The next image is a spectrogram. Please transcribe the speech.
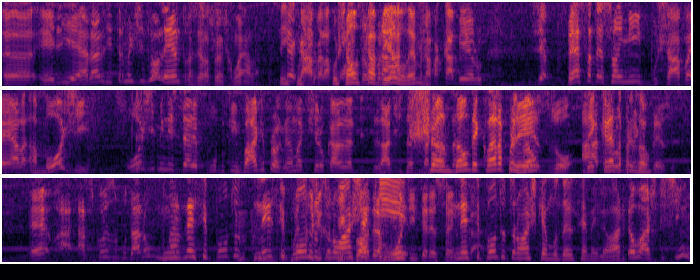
ah, ele era literalmente violento nas relações com ela. Sim, Pegava puxa- ela puxava os cabelos, lembra? Puxava cabelo. Dizia, presta atenção em mim, puxava ela. Ah. Hoje, hoje o Ministério Público invade o programa, tira o cara lá de dentro Xandão da casa. declara prisão. Preso. Decreta prisão. preso. É, as coisas mudaram muito. Mas nesse ponto, nesse E por isso ponto que eu digo tu que o não Big acha Brother é que muito interessante, Nesse cara. ponto tu não acha que a mudança é melhor? Eu acho que sim.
